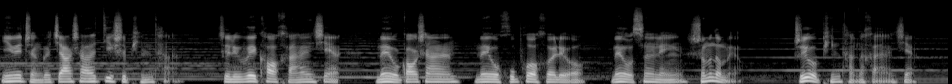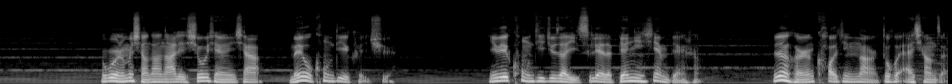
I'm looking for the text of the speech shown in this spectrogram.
因为整个加沙的地势平坦，这里背靠海岸线，没有高山，没有湖泊河流，没有森林，什么都没有，只有平坦的海岸线。如果人们想到哪里休闲一下，没有空地可以去，因为空地就在以色列的边境线边上，任何人靠近那儿都会挨枪子，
